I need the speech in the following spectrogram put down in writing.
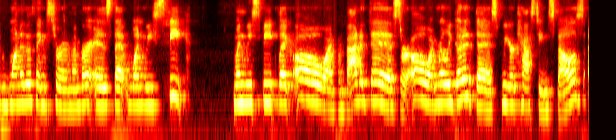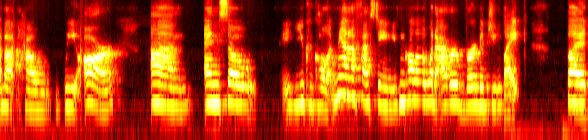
one of the things to remember is that when we speak, when we speak like, oh, I'm bad at this, or oh, I'm really good at this, we are casting spells about how we are. Um, and so you could call it manifesting, you can call it whatever verbiage you like but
